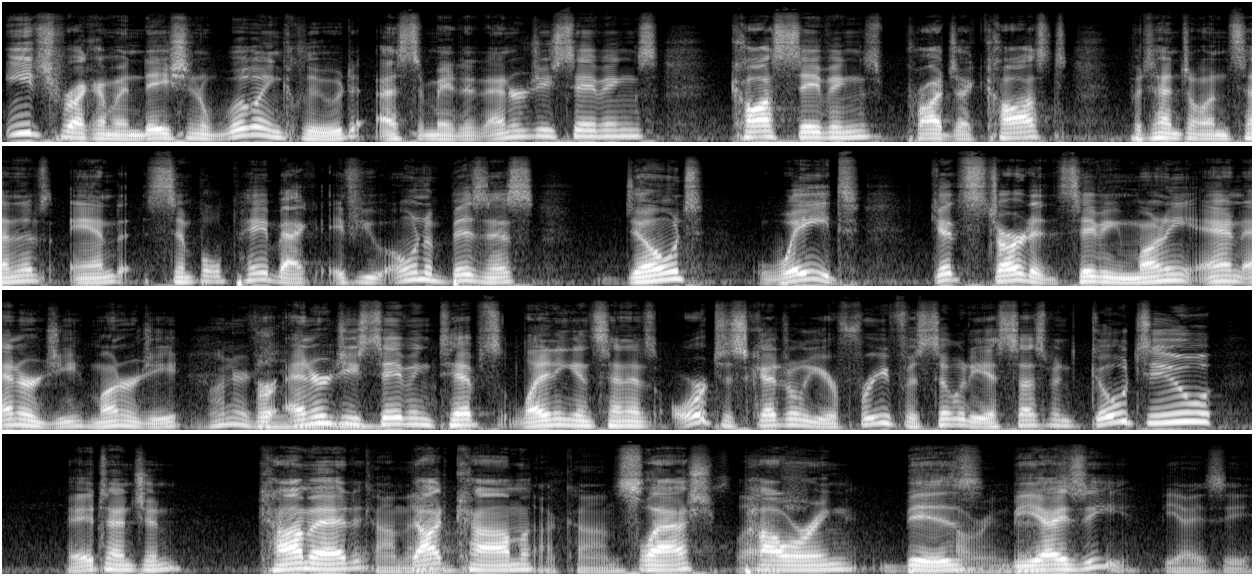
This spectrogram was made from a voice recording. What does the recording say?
Each recommendation will include estimated energy savings, cost savings, project cost, potential incentives, and simple payback. If you own a business, don't wait. Get started saving money and energy, Monergy. For energy saving tips, lighting incentives, or to schedule your free facility assessment, go to, pay attention, comed.com dot com slash powering biz, powering biz. B-I-Z. B-I-Z.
